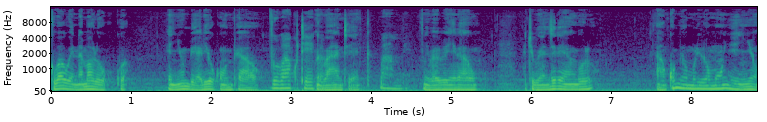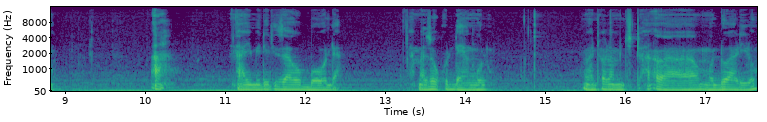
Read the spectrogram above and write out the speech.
kuba bwe namala okugwa enyumba yali okumpi awo. Gwe bakuteeka we banteeka. Bambi. Ne babeerawo. Kati bwenzira engulu ankumi omuliro mungi nnyo ah nayimiririzawo booda amaze okudda engulu. Bantwala mu kita- ah, mu ddwaliro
